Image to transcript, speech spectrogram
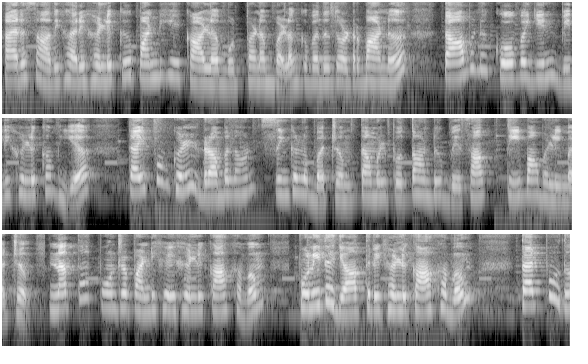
அரசு அதிகாரிகளுக்கு பண்டிகை கால முற்பணம் வழங்குவது தொடர்பான தாபன கோவையின் விதிகளுக்கமைய தைப்பொங்கல் ரமலான் சிங்களம் மற்றும் தமிழ் புத்தாண்டு விசாக் தீபாவளி மற்றும் நத்தார் போன்ற பண்டிகைகளுக்காகவும் புனித யாத்திரைகளுக்காகவும் தற்போது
